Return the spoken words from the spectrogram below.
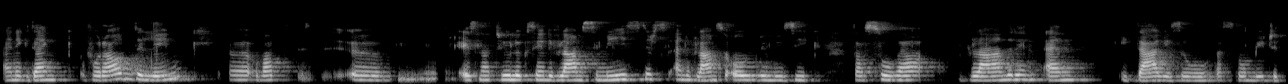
En ik denk vooral de link, uh, wat uh, is natuurlijk, zijn de Vlaamse meesters en de Vlaamse oude muziek. Dat is zowel Vlaanderen en Italië zo, dat is zo'n beetje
